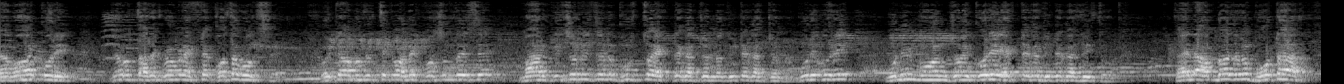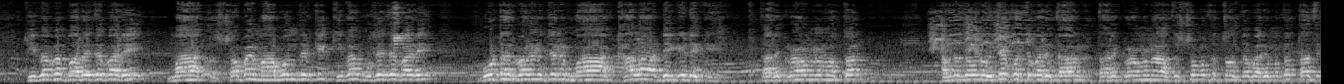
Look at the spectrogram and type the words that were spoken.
ব্যবহার করে, যেমন তারেক রহমান একটা কথা বলছে ওইটা আমাদের থেকে অনেক পছন্দ হয়েছে। মার পিছনের জন্য ঘুরতো এক টাকার জন্য, দুই টাকার জন্য। ঘুরে ঘুরে উনির মন জয় করে এক টাকা, দুই টাকা দিত। তাইলে আমরা যেমন ভোটার, কীভাবে বাড়াইতে পারি, মা, সবাই মা বোনদেরকে কীভাবে বুঝাইতে পারি, ভোটার বাড়ানোর জন্য মা খালা ডেকে ডেকে, তারেক রহমানের মতন। আমরা যখন ওইটা করতে পারি, তার, তারেক রহমানের আদর্শ মতো চলতে পারি, মতো তাঁতি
